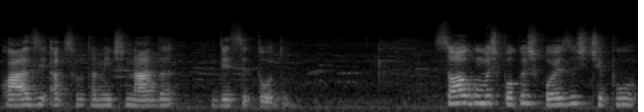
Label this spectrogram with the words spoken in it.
quase absolutamente nada desse todo. Só algumas poucas coisas, tipo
